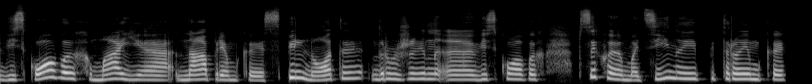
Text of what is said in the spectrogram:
військових, має напрямки спільноти дружин е, військових, психоемоційної підтримки,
